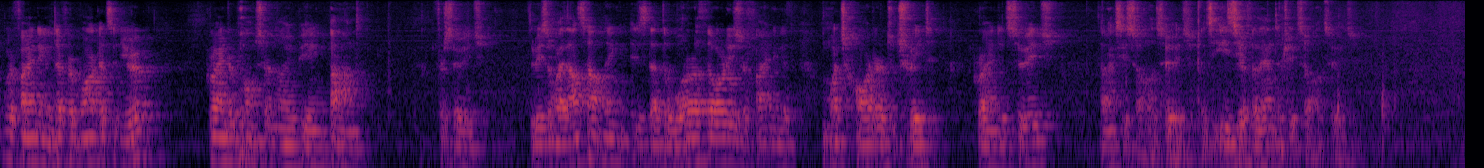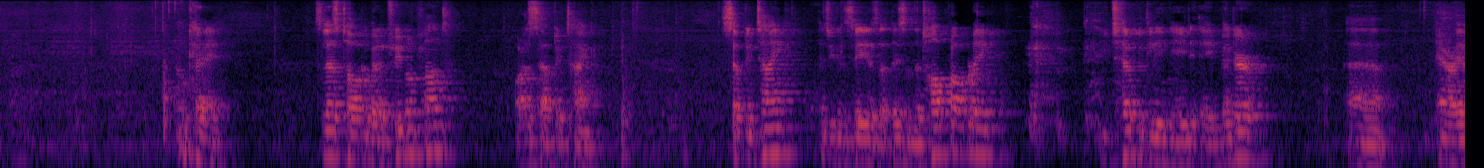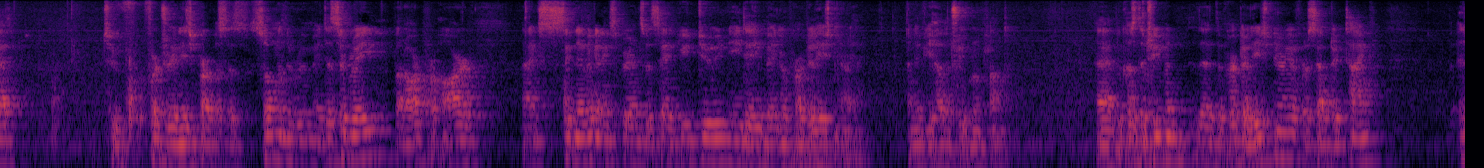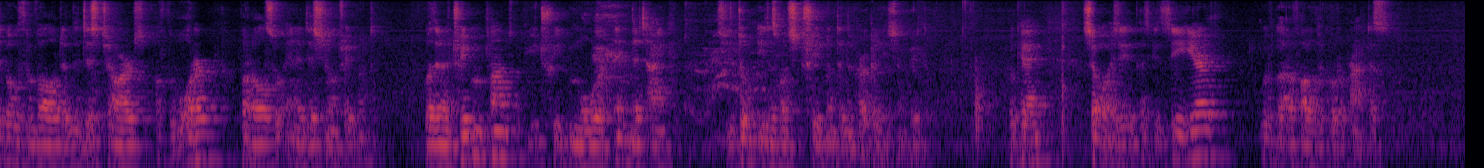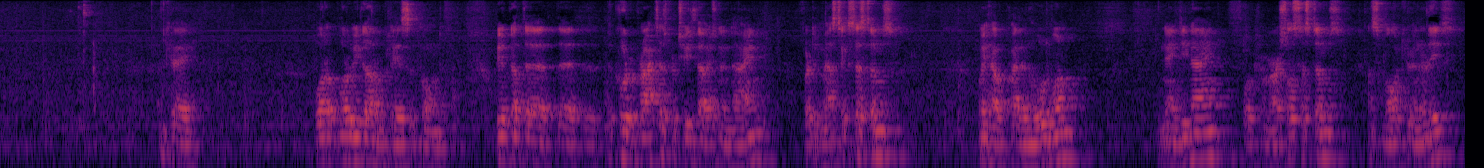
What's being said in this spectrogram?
We're finding in different markets in Europe, grinder pumps are now being banned for sewage. The reason why that's happening is that the water authorities are finding it much harder to treat grinded sewage than actually solid sewage. It's easier for them to treat solid sewage. Okay, so let's talk about a treatment plant or a septic tank. Septic tank, as you can see, is, is in the top property. You typically need a bigger uh, area to, for drainage purposes. Some in the room may disagree, but our, our significant experience would say you do need a bigger percolation area than if you have a treatment plant. Uh, because the treatment, the, the percolation area for a septic tank is both involved in the discharge of the water, but also in additional treatment. Within a treatment plant, you treat more in the tank, so you don't need as much treatment in the percolation field. Okay, so as you, as you can see here, we've got to follow the code of practice. Okay, what, what have we got in place at the moment? We've got the, the, the code of practice for 2009 for domestic systems. We have quite an old one, 99 for commercial systems and small communities.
